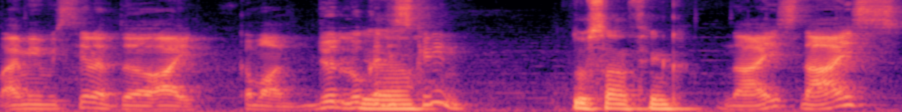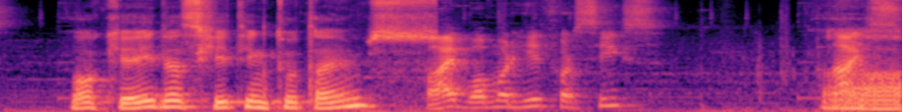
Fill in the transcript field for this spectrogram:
I mean, we still have the eye. Come on, dude. Look at the screen. Do something. Nice, nice. Okay, that's hitting two times. Five. One more hit for six. Nice. Uh,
